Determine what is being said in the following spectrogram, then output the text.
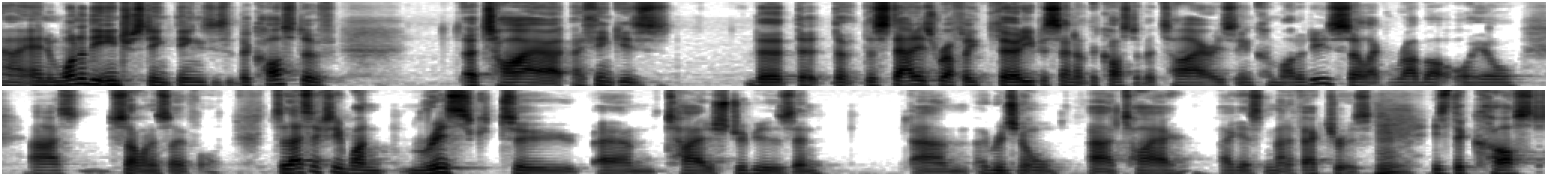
Uh, and one of the interesting things is that the cost of a tire, I think, is the, the, the, the stat is roughly 30% of the cost of a tire is in commodities, so like rubber, oil, uh, so on and so forth. So that's actually one risk to um, tire distributors and um, original uh, tire, I guess, manufacturers is the cost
